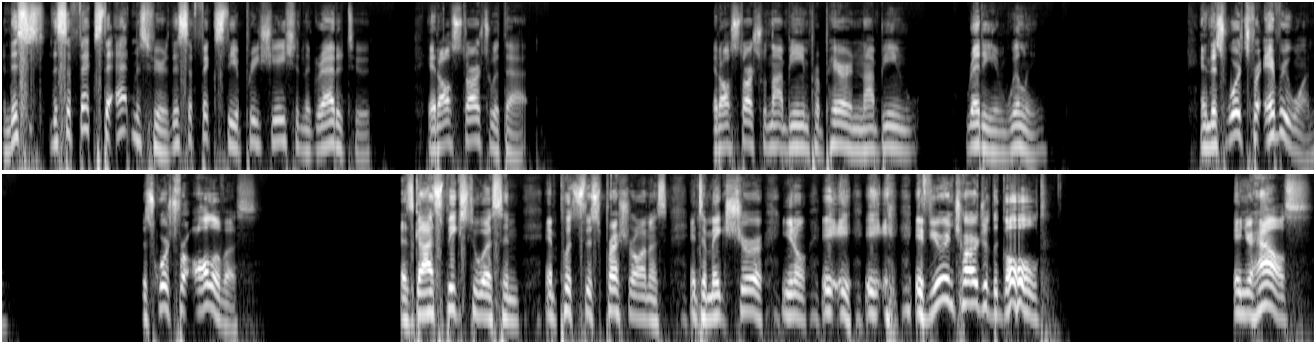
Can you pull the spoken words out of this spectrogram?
And this, this affects the atmosphere. This affects the appreciation, the gratitude. It all starts with that. It all starts with not being prepared and not being ready and willing. And this works for everyone. This works for all of us. As God speaks to us and, and puts this pressure on us, and to make sure, you know, if you're in charge of the gold in your house,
